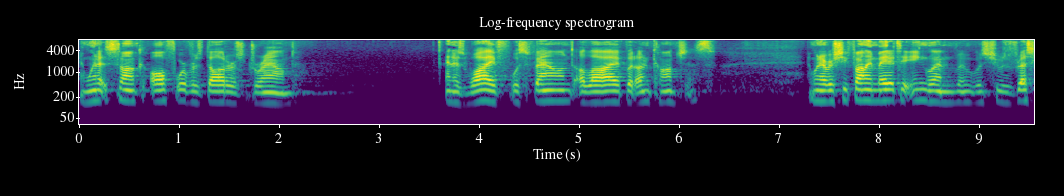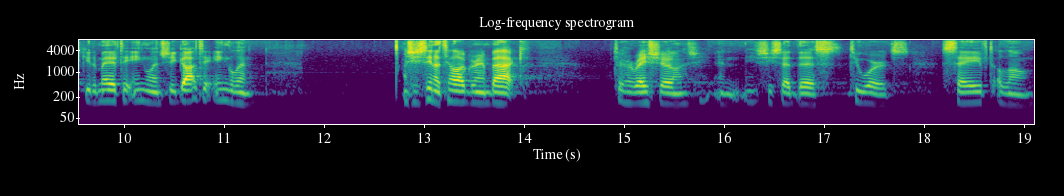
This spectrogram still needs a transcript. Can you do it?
And when it sunk, all four of his daughters drowned. And his wife was found alive but unconscious. And whenever she finally made it to England, when she was rescued and made it to England, she got to England and she sent a telegram back to Horatio and she, and she said this two words saved alone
